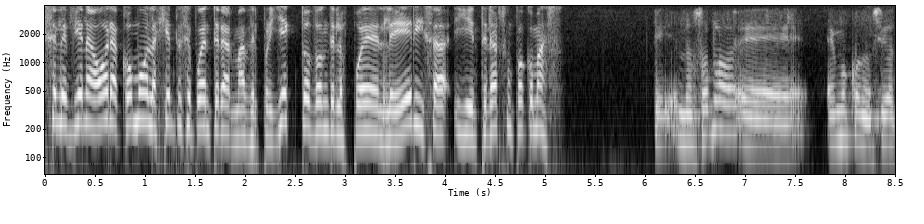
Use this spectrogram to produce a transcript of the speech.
se les viene ahora? ¿Cómo la gente se puede enterar más del proyecto? ¿Dónde los pueden leer y, enterarse un poco más? nosotros eh, hemos conocido a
